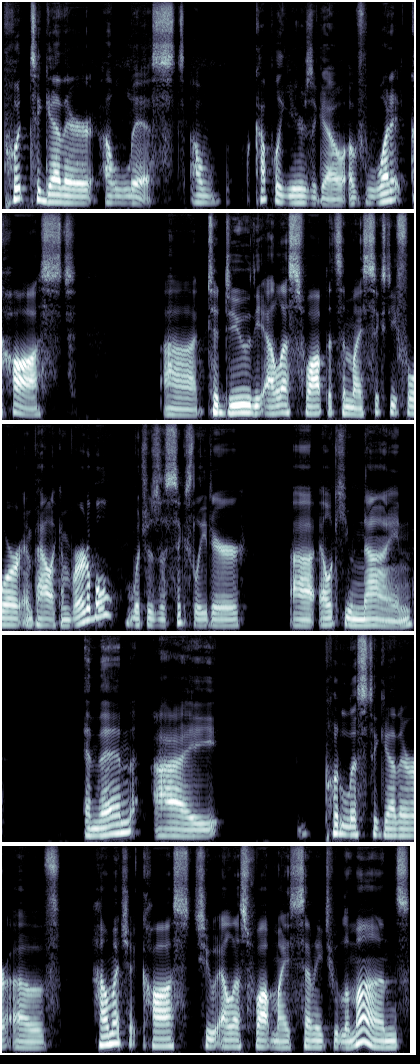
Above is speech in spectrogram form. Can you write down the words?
put together a list a, a couple of years ago of what it cost uh, to do the LS swap that's in my '64 Impala convertible, which was a six-liter uh, LQ9, and then I put a list together of how much it cost to LS swap my 72 Le Mans,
